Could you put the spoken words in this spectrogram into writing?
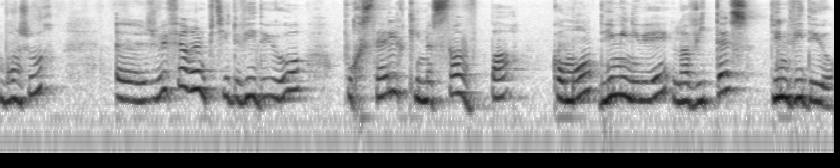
Bonjour, euh, je vais faire une petite vidéo pour celles qui ne savent pas comment diminuer la vitesse d'une vidéo.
